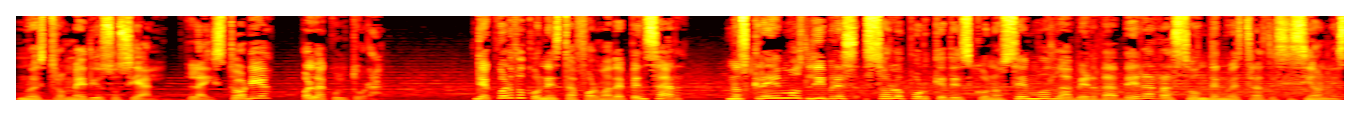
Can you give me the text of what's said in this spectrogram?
nuestro medio social, la historia o la cultura. De acuerdo con esta forma de pensar, nos creemos libres solo porque desconocemos la verdadera razón de nuestras decisiones.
